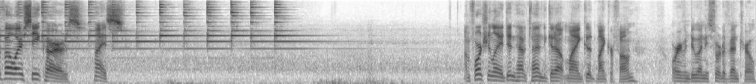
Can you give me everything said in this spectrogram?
Five LRC cars. Nice. Unfortunately, I didn't have time to get out my good microphone or even do any sort of intro.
